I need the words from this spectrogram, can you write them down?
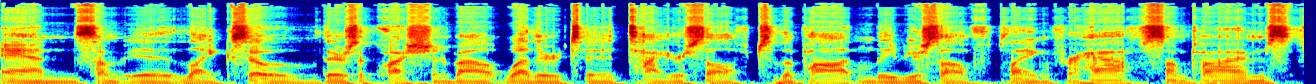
And some uh, like so, there's a question about whether to tie yourself to the pot and leave yourself playing for half. Sometimes,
